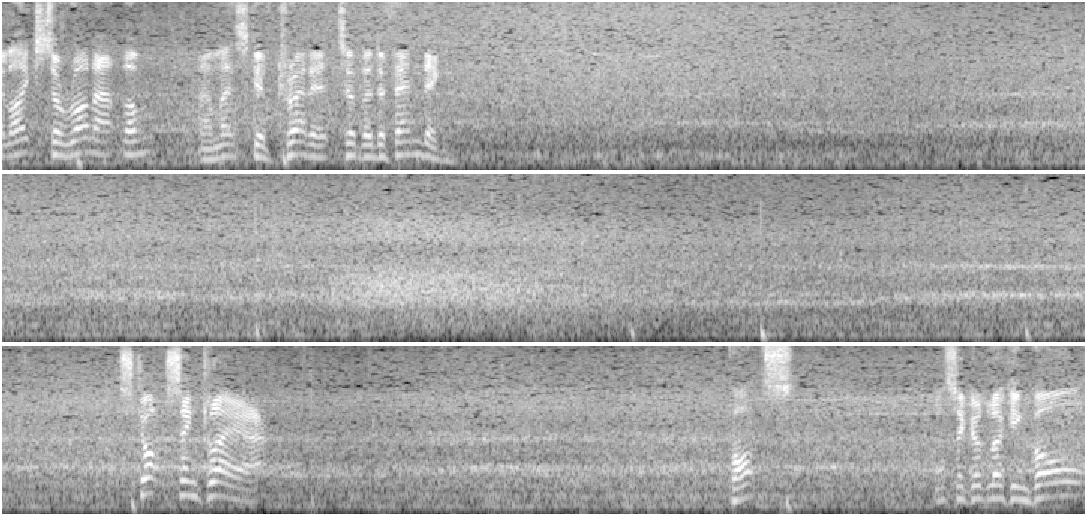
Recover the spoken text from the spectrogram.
He likes to run at them, and let's give credit to the defending. Scott Sinclair. Potts. That's a good-looking ball.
